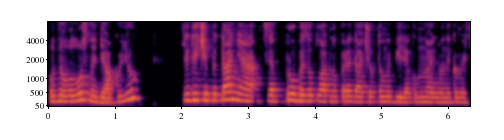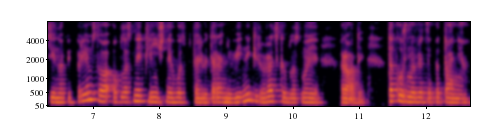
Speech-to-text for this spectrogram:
Одноголосно дякую. Слідуюче питання це про безоплатну передачу автомобіля комунального некомерційного підприємства обласний клінічний госпіталь ветеранів війни Кіровоградської обласної ради. Також ми вже це питання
